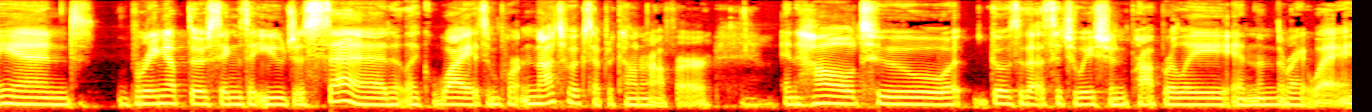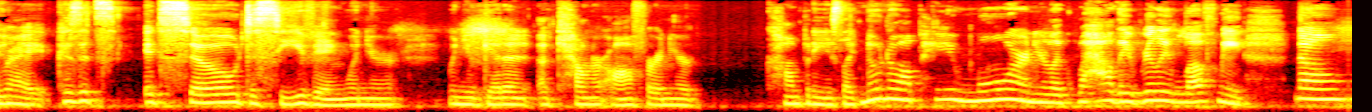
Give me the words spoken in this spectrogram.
and bring up those things that you just said, like why it's important not to accept a counteroffer and how to go through that situation properly and then the right way. Right, because it's it's so deceiving when you're when you get a, a counter offer and your company is like, no, no, I'll pay you more, and you're like, wow, they really love me. No,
